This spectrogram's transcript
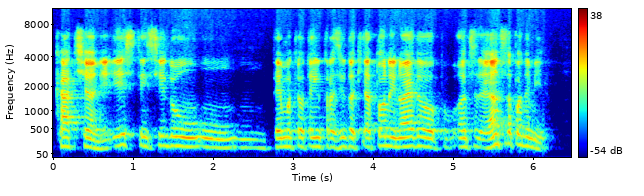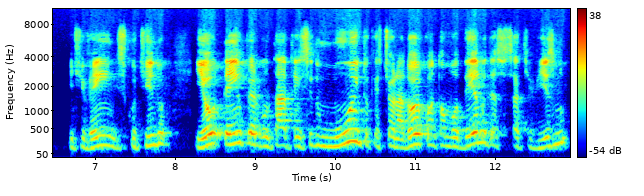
Catiane, esse tem sido um, um, tema que eu tenho trazido aqui à tona e não é do, antes, é antes da pandemia. A gente vem discutindo e eu tenho perguntado, tenho sido muito questionador quanto ao modelo de associativismo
